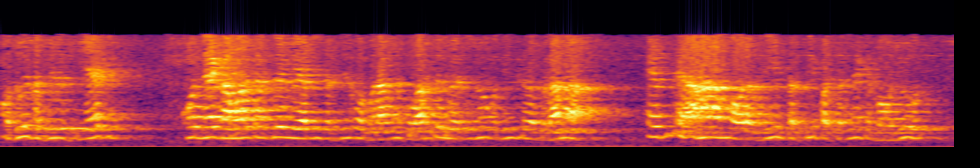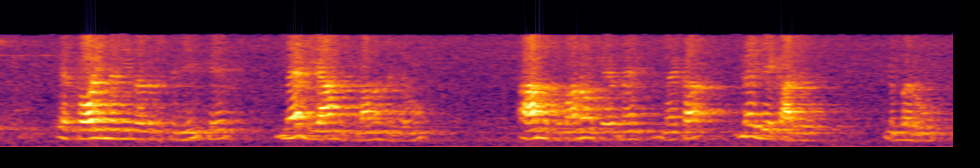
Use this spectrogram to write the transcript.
اور دوسری تصویر یہ ہے کہ خود نیک عمل کرتے ہوئے اپنی تصویر کو بنانے سوارتے ہوئے دوسروں کو دین کی طرف بلانا اتنے اہم اور عظیم ترتیب پر چلنے کے باوجود اس کوئی نہیں نظر مسلم کے میں بھی عام مسلمانوں میں سے ہوں۔ عام مسلمانوں کے میں میں کا، میں بھی ایک عالم نمبر ہوں۔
